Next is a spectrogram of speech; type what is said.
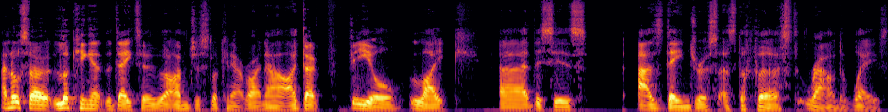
and also looking at the data that I'm just looking at right now, I don't feel like uh, this is as dangerous as the first round of waves.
